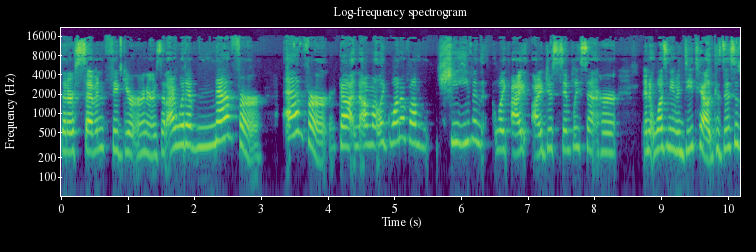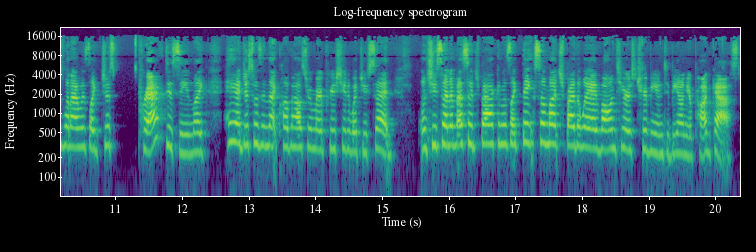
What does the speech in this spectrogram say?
that are seven figure earners that I would have never ever gotten on my, like one of them she even like I I just simply sent her and it wasn't even detailed because this is when I was like just practicing like hey i just was in that clubhouse room i appreciated what you said And she sent a message back and was like, Thanks so much. By the way, I volunteer as Tribune to be on your podcast.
